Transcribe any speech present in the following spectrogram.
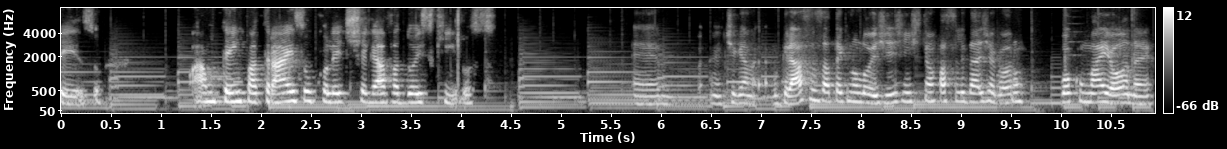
peso. Há um tempo atrás o colete chegava a 2 quilos antigamente, graças à tecnologia, a gente tem uma facilidade agora um pouco maior, né?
